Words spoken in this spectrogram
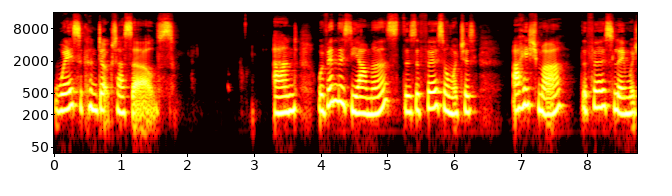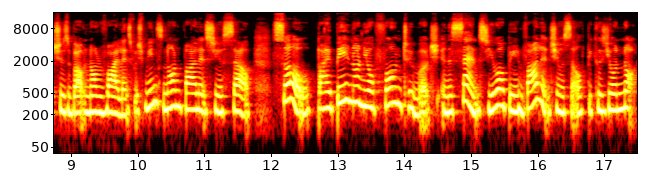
ways to conduct ourselves. And within these yamas, there's the first one, which is ahimsa, the first limb, which is about non-violence, which means non-violence to yourself. So by being on your phone too much, in a sense, you are being violent to yourself because you're not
